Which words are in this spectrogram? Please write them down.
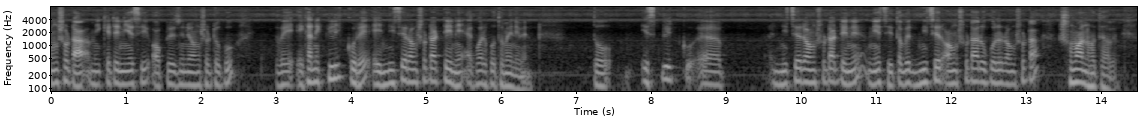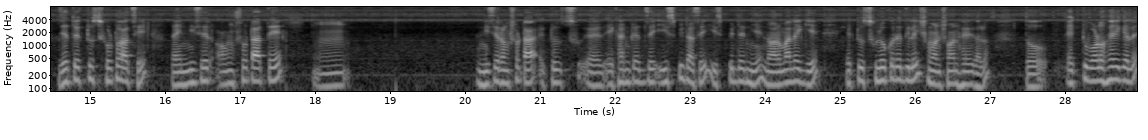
অংশটা আমি কেটে নিয়েছি অপ্রয়োজনীয় অংশটুকু, তবে এখানে ক্লিক করে এই নিচের অংশটা টেনে একবারে প্রথমে নেবেন। তো স্প্লিট নিচের অংশটা টেনে নিয়েছি, তবে নিচের অংশটার উপরের অংশটা সমান হতে হবে। যেহেতু একটু ছোট আছে, তাই নিচের অংশটাতে নিচের অংশটা একটু এখানকার যে স্পিড আছে স্পিডে নিয়ে নর্মালে গিয়ে একটু স্লো করে দিলেই সমান সমান হয়ে গেল। তো একটু বড় হয়ে গেলে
